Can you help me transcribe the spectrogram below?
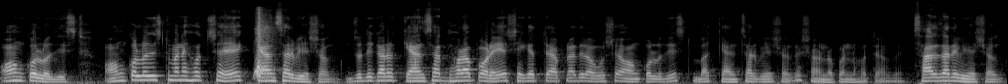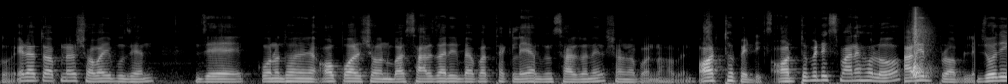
অঙ্কোলজিস্ট অঙ্কোলজিস্ট মানে হচ্ছে ক্যান্সার বিশেষজ্ঞ। যদি কারও ক্যান্সার ধরা পড়ে, সেক্ষেত্রে আপনাদের অবশ্যই অঙ্কোলজিস্ট বা ক্যান্সার বিশেষজ্ঞের শরণাপন্ন হতে হবে। সার্জারি বিশেষজ্ঞ। এটা তো আপনারা সবাই বুঝেন। যে কোনো ধরনের অপারেশন বা সার্জারির ব্যাপার থাকলে একজন সার্জনের শরণাপন্ন হবেন। অর্থোপেডিক্স অর্থোপেডিক্স মানে হলো হাড়ের প্রবলেম যদি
